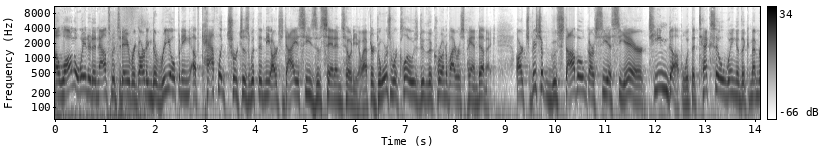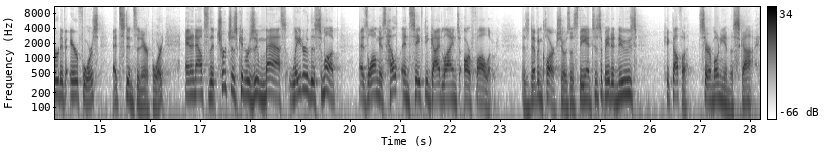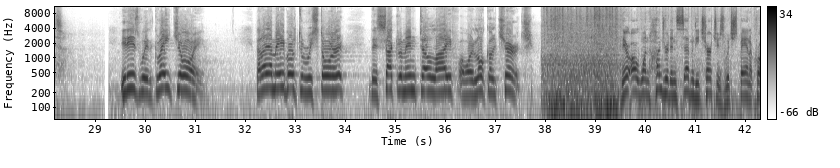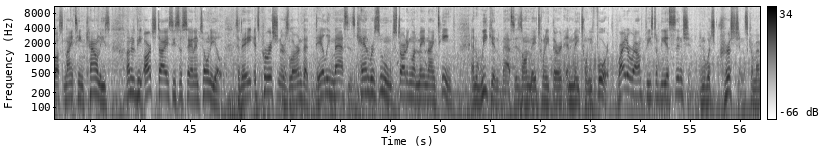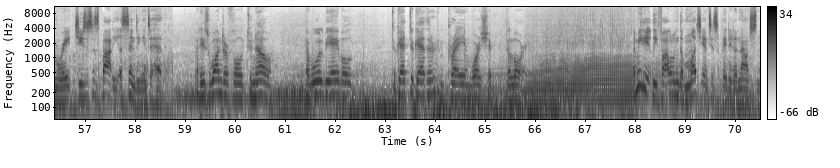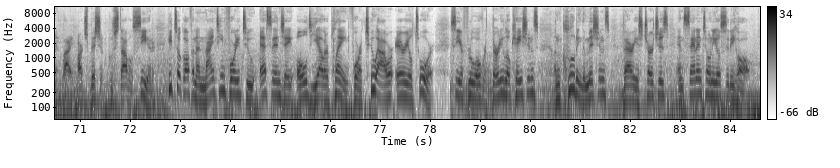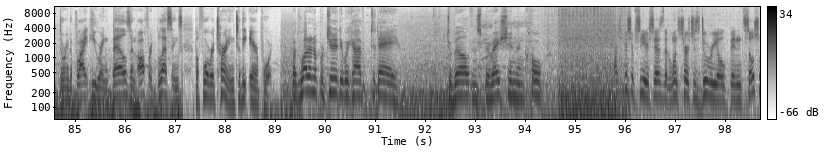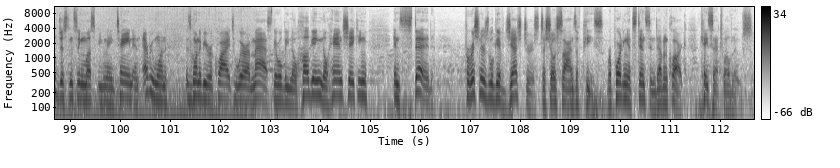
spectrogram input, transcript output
A long awaited announcement today regarding the reopening of Catholic churches within the Archdiocese of San Antonio after doors were closed due to the coronavirus pandemic. Archbishop Gustavo García-Siller teamed up with the Tex Hill wing of the Commemorative Air Force at Stinson Airport and announced that churches can resume Mass later this month as long as health and safety guidelines are followed. As Devin Clark shows us, the anticipated news kicked off a ceremony in the skies. It is with great joy that I am able to restore the sacramental life of our local church. There are 170 churches which span across 19 counties under the Archdiocese of San Antonio. Today, its parishioners learned that daily masses can resume starting on May 19th and weekend masses on May 23rd and May 24th, right around Feast of the Ascension, in which Christians commemorate Jesus' body ascending into heaven. But it's wonderful to know that we'll be able to get together and pray and worship the Lord. Immediately following the much anticipated announcement by Archbishop Gustavo Siller, he took off in a 1942 SNJ Old Yeller plane for a two hour aerial tour. Siller flew over 30 locations, including the missions, various churches, and San Antonio City Hall. During the flight, he rang bells and offered blessings before returning to the airport. But what an opportunity we have today to build inspiration and hope Archbishop Siller says that once churches do reopen, social distancing must be maintained and everyone is going to be required to wear a mask. There will be no hugging, no handshaking. Instead, parishioners will give gestures to show signs of peace. Reporting at Stinson, Devin Clark, KSAT 12 News.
